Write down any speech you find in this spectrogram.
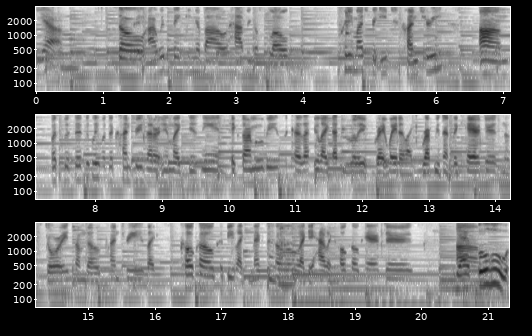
Yeah. So I was thinking about having a flow pretty much for each country. Um, but specifically with the countries that are in like Disney and Pixar movies, because I feel like that'd be really a great way to like represent the characters and the stories from those countries. Like Coco could be like Mexico, Mhm. like it had like Coco characters. Yes. Um, Ooh,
